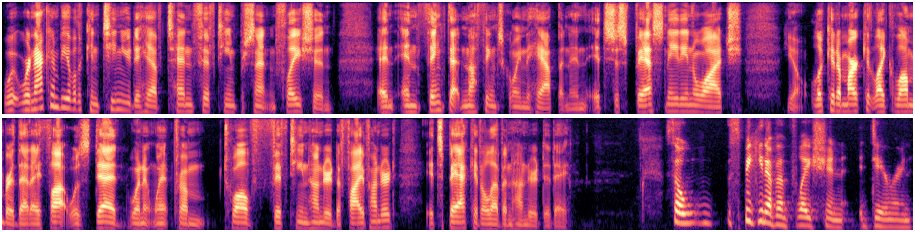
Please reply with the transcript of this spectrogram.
We're not going to be able to continue to have 10, 15% inflation and, and think that nothing's going to happen. And it's just fascinating to watch. You know, look at a market like lumber that I thought was dead when it went from 12, 1500 to 500. It's back at 1100 today. So speaking of inflation, Darren,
